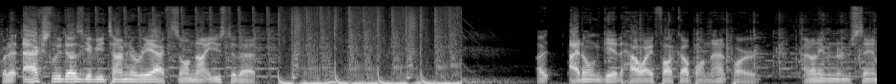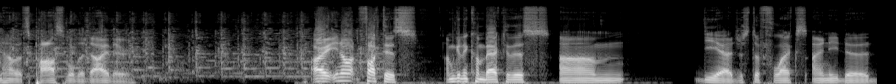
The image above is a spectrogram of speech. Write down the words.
But it actually does give you time to react, so I'm not used to that. I, I don't get how I fuck up on that part. I don't even understand how it's possible to die there. Alright, you know what? Fuck this. I'm gonna come back to this. Um, yeah, just to flex, I need to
